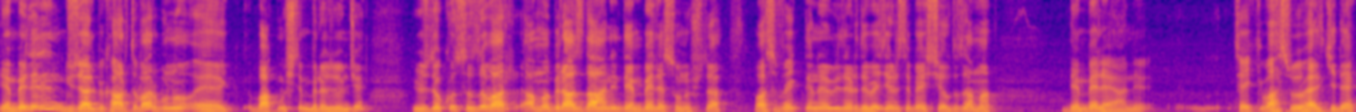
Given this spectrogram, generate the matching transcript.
Dembele'nin güzel bir kartı var. Bunu e, bakmıştım biraz önce. 109 hızı var ama biraz daha hani Dembele sonuçta. Vasıf eklenebilirdi. Becerisi 5 yıldız ama Dembele yani tek vasfı belki de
